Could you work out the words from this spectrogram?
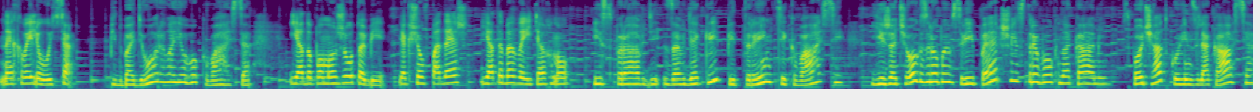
Не хвилюйся. Підбадьорила його Квася, Я допоможу тобі. Якщо впадеш, я тебе витягну. І справді, завдяки підтримці квасі, їжачок зробив свій перший стрибок на камінь. Спочатку він злякався,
